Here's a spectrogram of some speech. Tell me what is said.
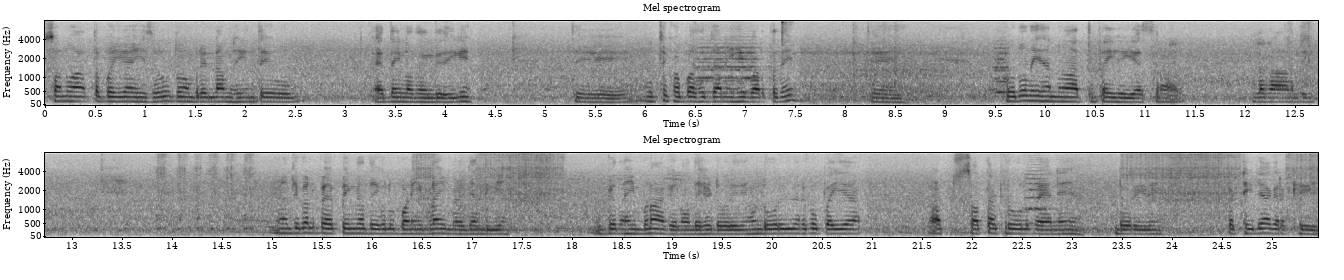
ਸਾਨੂੰ ਆਦਤ ਪਈ ਆਈ ਸ਼ੁਰੂ ਤੋਂ ਅੰਬਰੇਲਾ ਮਸ਼ੀਨ ਤੇ ਉਹ ਐਦਾਂ ਹੀ ਲਾਉਂਦੇ ਹੁੰਦੇ ਸੀਗੇ। ਤੇ ਉੱਥੇ ਖੱਬਾ ਸੱਜਾ ਨਹੀਂ ਸੀ ਵਰਤਦੇ। ਤੇ ਉਦੋਂ ਦੀ ਸਾਨੂੰ ਆਦਤ ਪਈ ਹੋਈ ਹੈ ਇਸ ਤਰ੍ਹਾਂ ਲਗਾਉਣ ਦੀ। ਅੱਜ ਕੱਲ੍ਹ ਪੈਪਿੰਗ ਆ ਦੇਖ ਲਓ, ਬਣੀ ਬਣਾਈ ਮਿਲ ਜਾਂਦੀ ਹੈ ਅੱਗੇ ਤਾਂ ਅਸੀਂ ਬਣਾ ਕੇ ਲਾਉਂਦੇ ਸੀ ਡੋਰੀ ਦੀ। ਹੁਣ ਡੋਰੀ ਵੀ ਮੇਰੇ ਕੋਲ ਪਈ ਆ। 8 7-8 ਰੋਲ ਪਏ ਨੇ ਡੋਰੀ ਦੇ। ਇਕੱਠੀ ਲਿਆ ਕੇ ਰੱਖੀ ਹੋਈ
